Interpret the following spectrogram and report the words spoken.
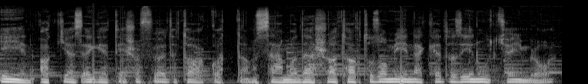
Én, aki az eget és a földet alkottam, számadással tartozom én neked az én útjaimról.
